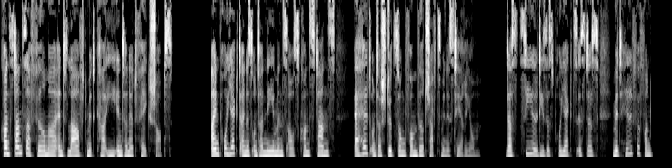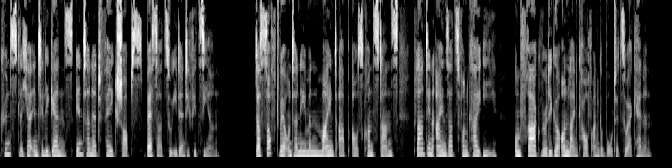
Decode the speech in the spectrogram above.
Constanza Firma entlarvt mit KI Internet-Fake-Shops. Ein Projekt eines Unternehmens aus Konstanz erhält Unterstützung vom Wirtschaftsministerium. Das Ziel dieses Projekts ist es, mit Hilfe von künstlicher Intelligenz Internet-Fake-Shops besser zu identifizieren. Das Softwareunternehmen MindUp aus Konstanz plant den Einsatz von KI, um fragwürdige Online-Kaufangebote zu erkennen.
